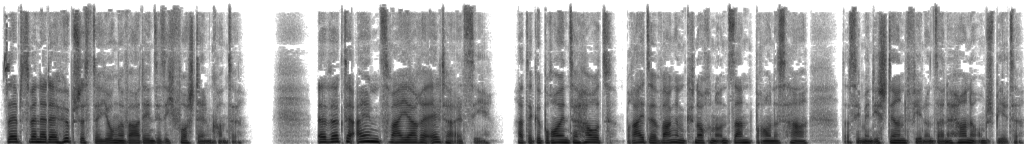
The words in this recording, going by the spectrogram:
selbst wenn er der hübscheste Junge war, den sie sich vorstellen konnte. Er wirkte ein, zwei Jahre älter als sie, hatte gebräunte Haut, breite Wangenknochen und sandbraunes Haar, das ihm in die Stirn fiel und seine Hörner umspielte.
